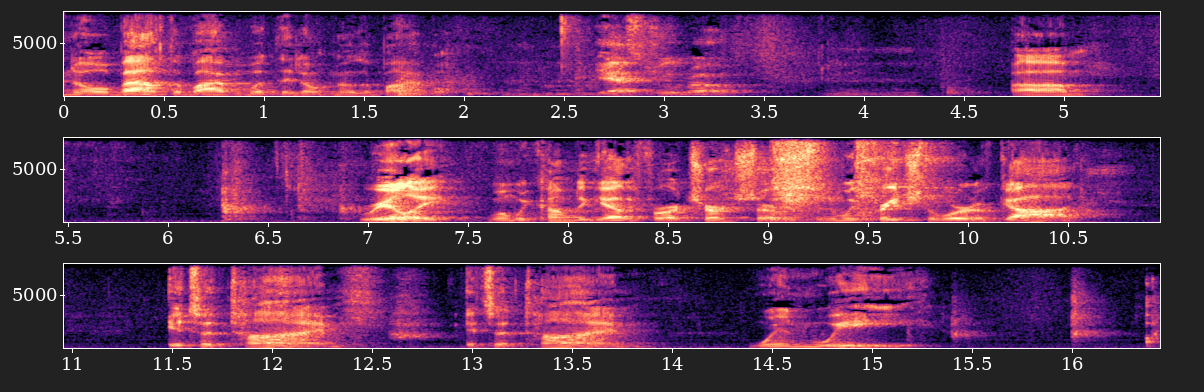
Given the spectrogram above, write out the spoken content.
know about the Bible but they don't know the Bible. Mm-hmm. Yeah, it's true, bro. Mm-hmm. Um, really, when we come together for our church services and we preach the Word of God, it's a time, it's a time when we, uh,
